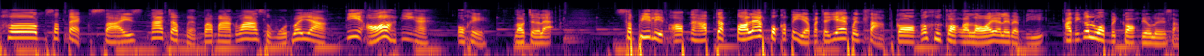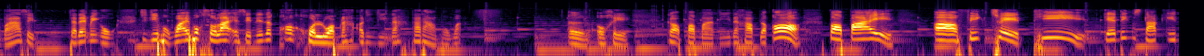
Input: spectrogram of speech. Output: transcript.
เพิ่ม stack size น่าจะเหมือนประมาณว่าสมมุติว่าอย่างนี่อ๋อ นี่ไง โอเค เราเจอแล้ว Spirit of นะครับ จากตอนแรกปกติมันจะแยกเป็น 3 กองก็คือกองละร้อยอะไรแบบนี้ อันนี้ก็รวมเป็นกองเดียวเลย 350 จะได้ไม่งง จริงๆ ผมว่าไอ้พวกโซลาเอเซนนี่ก็ควรรวมนะ เอาจริงๆ นะ ถ้าถามผมอะเออ โอเค ก็ประมาณนี้นะครับ แล้วก็ต่อไป อ่า fix trade ที่ getting stuck in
